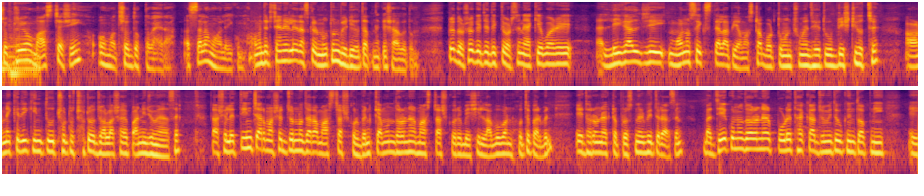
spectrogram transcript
সুপ্রিয় মাছ চাষি ও মৎস্যোদ্যোক্তা ভাইরা আসসালামু আলাইকুম। আমাদের চ্যানেলের আজকের নতুন ভিডিওতে আপনাকে স্বাগতম। প্রিয় দর্শক যে দেখতে পাচ্ছেন, একেবারে লিগাল যেই মনোসেক্স তেলাপিয়া মাছটা বর্তমান সময়ে যেহেতু বৃষ্টি হচ্ছে আর অনেকেরই কিন্তু ছোট ছোট জলাশয়ে পানি জমে আছে। তো আসলে তিন, চার মাসের জন্য যারা মাছ চাষ করবেন, কেমন ধরনের মাছ চাষ করে বেশি লাভবান হতে পারবেন? এই ধরনের একটা প্রশ্নের ভিতরে আছেন। বা যে কোনো ধরনের পড়ে থাকা জমিতেও কিন্তু আপনি এই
